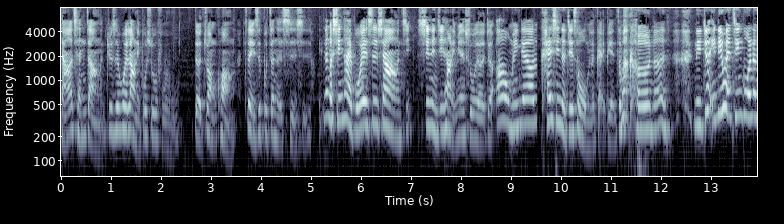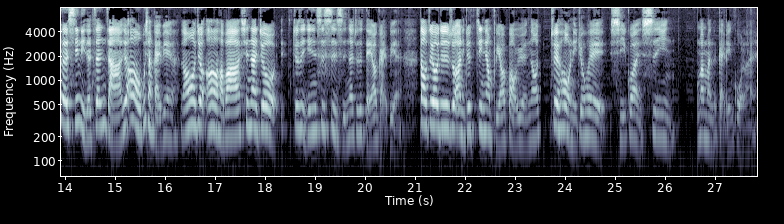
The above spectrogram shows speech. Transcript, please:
想要成长，就是会让你不舒服。的状况，这也是不争的事实。那个心态不会是像鸡心灵鸡汤里面说的，就啊，我们应该要开心的接受我们的改变。怎么可能？你就一定会经过那个心理的挣扎，就哦，我不想改变，然后就哦，好吧，现在就就是已经是事实，那就是得要改变。到最后就是说啊，你就尽量不要抱怨，然后最后你就会习惯适应，慢慢的改变过来。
